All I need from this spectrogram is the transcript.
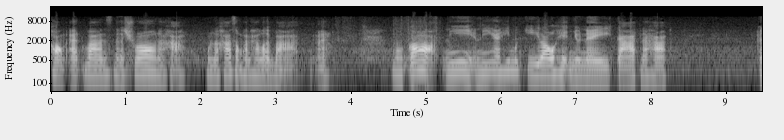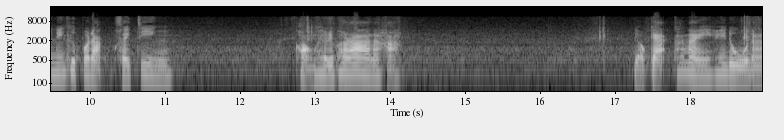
ของ Advanced Natural นะคะ มูลค่า 2,500 บาทนะ แล้วก็นี่อันนี้ไงที่เมื่อกี้เราเห็นอยู่ในการ์ดนะคะ อันนี้คือ Product ไซส์จริง ของ p e r i p e r a นะคะ เดี๋ยวแกะข้างในให้ดูนะ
